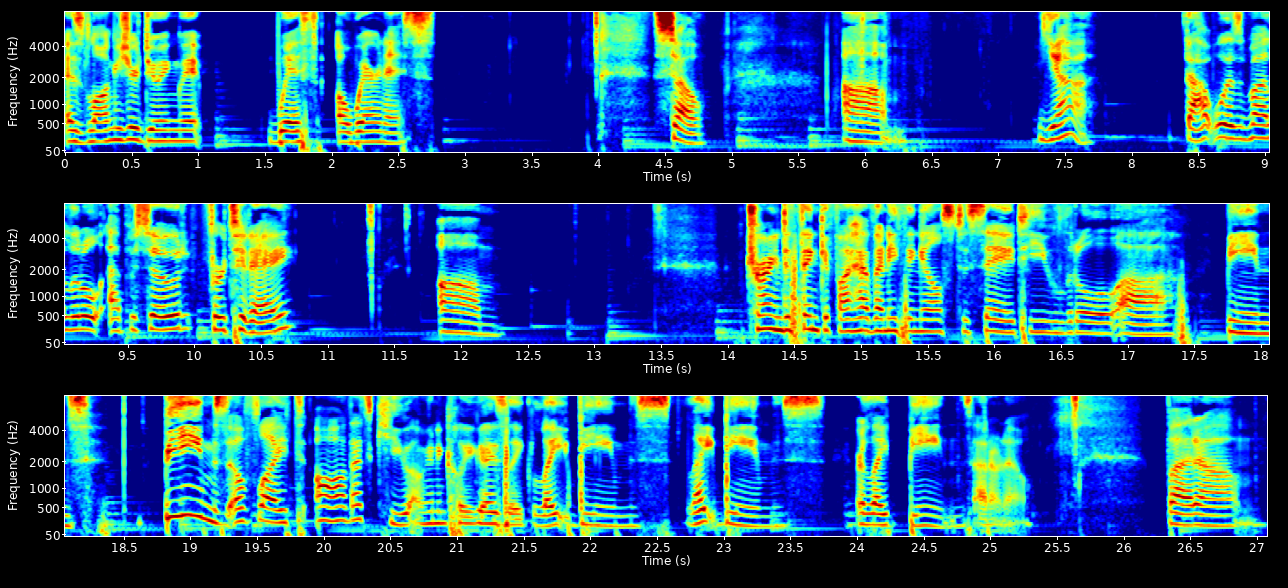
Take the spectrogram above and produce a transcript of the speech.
as long as you're doing it with awareness so um yeah that was my little episode for today um trying to think if I have anything else to say to you little uh, beans. Beams of light. Oh, that's cute. I'm going to call you guys like light beams. Light beams. Or light beans. I don't know. But, um,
